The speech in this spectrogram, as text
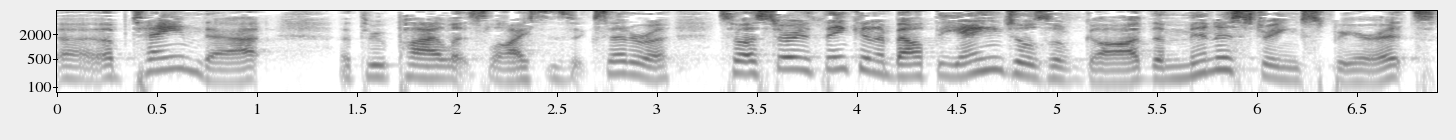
uh, obtained that through pilot's license, etc. So I started thinking about the angels of God, the ministering spirits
